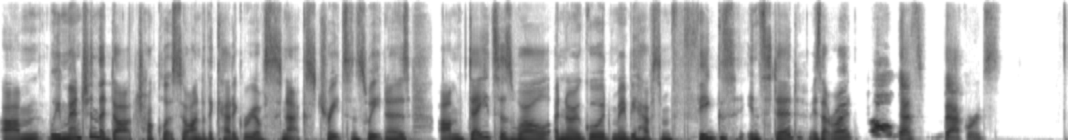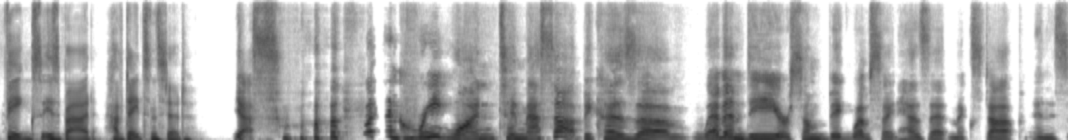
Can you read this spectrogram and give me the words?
Um, we mentioned the dark chocolate, so under the category of snacks, treats, and sweeteners. Um, dates as well are no good. Maybe have some figs instead. Is that right? Oh, that's backwards. Figs is bad. Have dates instead. Yes. that's a great one to mess up because um, WebMD or some big website has that mixed up and it's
